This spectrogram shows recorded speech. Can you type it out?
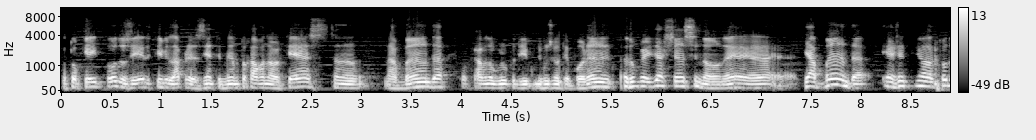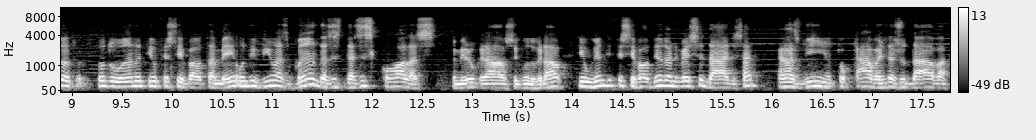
Eu toquei todos eles, estive lá presente mesmo, tocava na orquestra, na, na banda, tocava no grupo de, de, música contemporânea. Eu não perdi a chance, não, né? E a banda, a gente tinha todo, todo ano tinha um festival também, onde vinham as bandas das escolas, primeiro grau, segundo grau, tinha um grande festival dentro da universidade, sabe? Elas vinham, tocavam, a gente ajudava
